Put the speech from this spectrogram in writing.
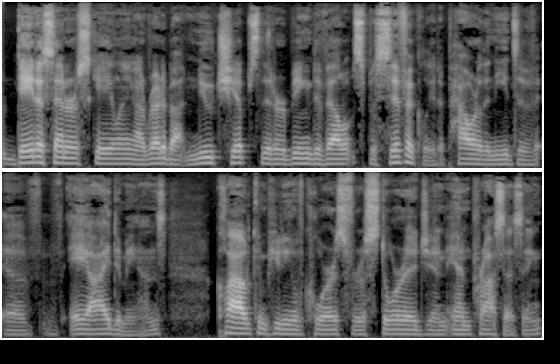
data center scaling. I read about new chips that are being developed specifically to power the needs of, of, of AI demands. Cloud computing, of course, for storage and, and processing,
